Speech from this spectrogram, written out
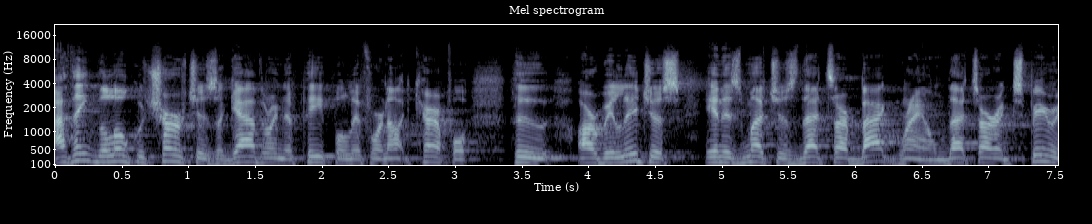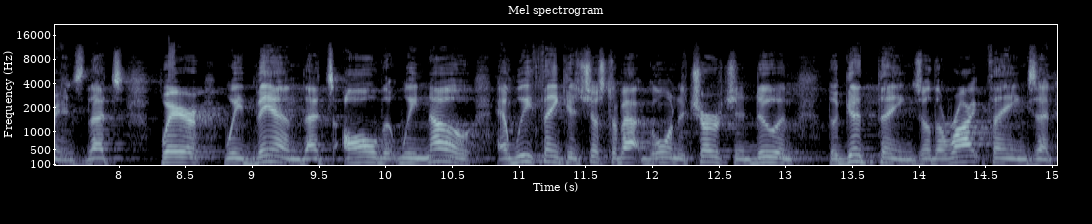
I think the local church is a gathering of people, if we're not careful, who are religious in as much as that's our background, that's our experience, that's where we've been, that's all that we know. And we think it's just about going to church and doing the good things or the right things. And,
